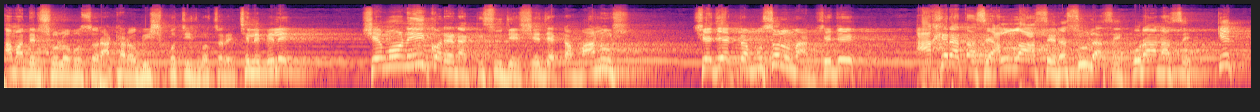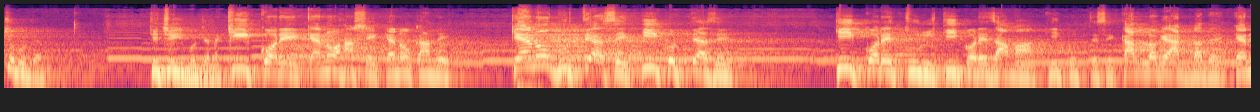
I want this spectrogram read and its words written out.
আমাদের ষোলো বছর, আঠারো, বিশ, পঁচিশ বছরের ছেলে পেলে সে মনেই করে না কিছু যে সে যে একটা মানুষ, সে যে একটা মুসলমান, সে যে আখেরাত আছে, আল্লাহ আছে, রসুল আছে, কোরআন আছে, কিচ্ছু বুঝে না। কিছুই বোঝে না। কি করে, কেন হাসে, কেন কাঁদে, কেন ঘুরতে আসে, কি করতে আসে, কি করে চুল, কি করে জামা, কি করতেছে, কার লগে আড্ডা দেয়, কেন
